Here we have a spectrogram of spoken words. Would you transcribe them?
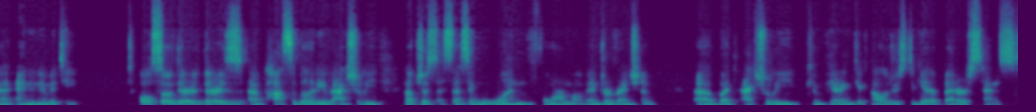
uh, anonymity. Also, there, there is a possibility of actually not just assessing one form of intervention, uh, but actually comparing technologies to get a better sense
